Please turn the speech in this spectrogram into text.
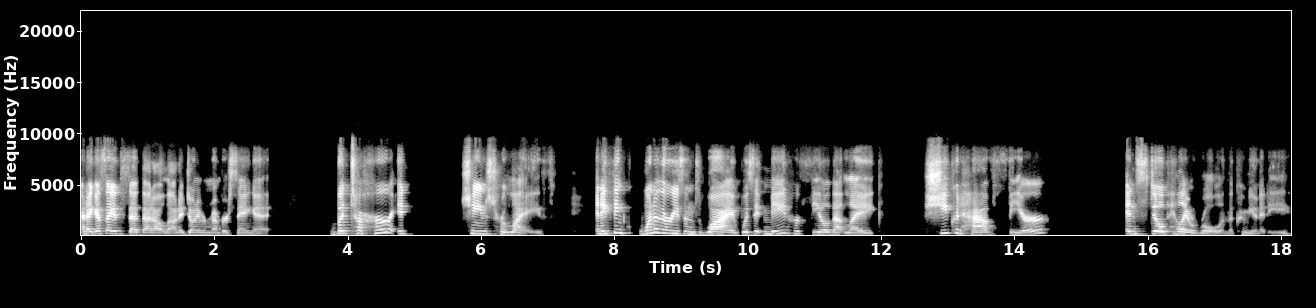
And I guess I had said that out loud. I don't even remember saying it. But to her it changed her life. And I think one of the reasons why was it made her feel that like she could have fear and still play a role in the community.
